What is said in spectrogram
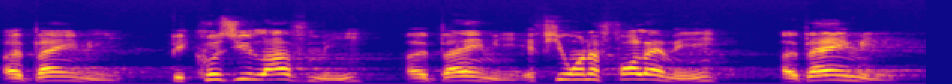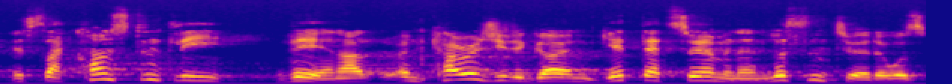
obey me. Because you love me, obey me. If you want to follow me, obey me. It's like constantly there. And I encourage you to go and get that sermon and listen to it. It was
